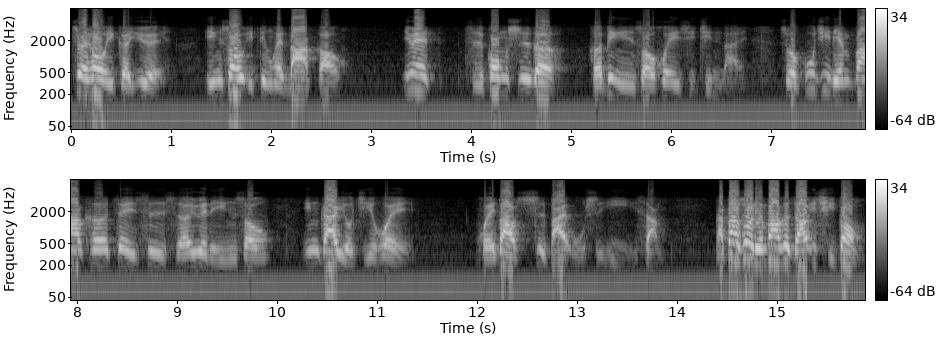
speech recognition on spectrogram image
最后一个月营收一定会拉高，因为子公司的。合并营收会一起进来，所以估计联发科这一次十二月的营收应该有机会回到四百五十亿以上。那到时候联发科只要一启动，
